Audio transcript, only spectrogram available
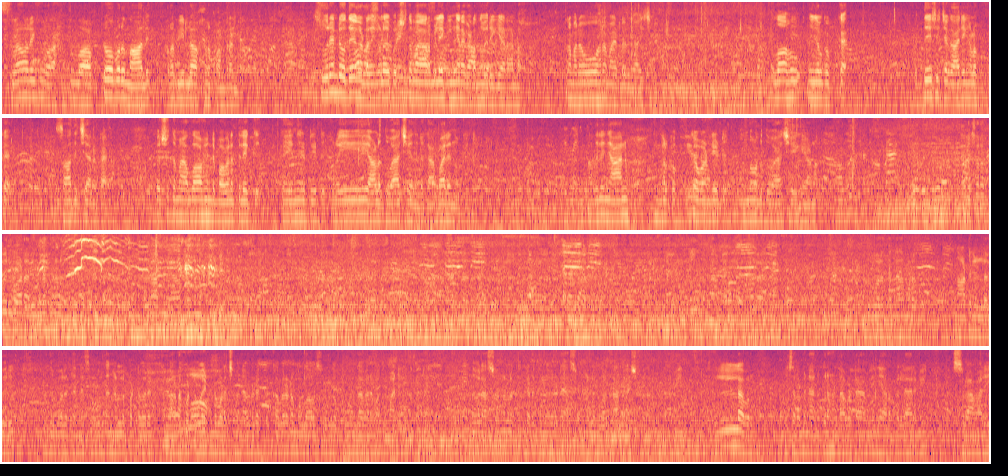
അസ്സാം വലൈക്കും വറഹമത്തുള്ള ഒക്ടോബർ നാല് റബിയുല്ലാഹർ പന്ത്രണ്ട്. സൂര്യന്റെ ഉദയം കണ്ടോ? നിങ്ങൾ പരിശുദ്ധമായ ആർമിലേക്ക് ഇങ്ങനെ കടന്നു വരികയാണ് കണ്ടോ? അത്ര മനോഹരമായിട്ടുള്ളൊരു കാഴ്ച. അള്ളാഹു നിങ്ങൾക്കൊക്കെ ഉദ്ദേശിച്ച കാര്യങ്ങളൊക്കെ സാധിച്ചു തരട്ടെ. പരിശുദ്ധമായ അള്ളാഹുവിന്റെ ഭവനത്തിലേക്ക് കൈ നീട്ടിയിട്ട് കുറേ ആൾ ദ്വാ ചെയ്യുന്നുണ്ട് കാബാലെ നോക്കിയിട്ട്. അതിൽ ഞാനും നിങ്ങൾക്കൊക്കെ വേണ്ടിയിട്ട് ഒന്നുകൊണ്ട് ദ്വാ ചെയ്യുകയാണ്. പടച്ചുറപ്പ് ഒരുപാട് അനുഗ്രഹങ്ങൾ. എല്ലാ അതുപോലെ തന്നെ നമ്മുടെ നാട്ടിലുള്ളവർ അതുപോലെ തന്നെ സൗഹൃദങ്ങളിൽപ്പെട്ടവരൊക്കെ മരണപ്പെട്ടു പോയിട്ടുണ്ട് പടച്ചവൻ അവരുടെയൊക്കെ കവരണമുള്ള സുഖപൂങ്കാവനമാക്കി മാറ്റി കൊടുക്കുന്നുണ്ട് അതുപോലെ അസുഖങ്ങളിലൊക്കെ കിടക്കുന്നവരുടെ നടക്കട്ടെ അമീൻ എല്ലാവർക്കും ചെറുപ്പിന്റെ അനുഗ്രഹം ഉണ്ടാവട്ടെ. അമീൻ യാ അസ്സാം വലൈക്കും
